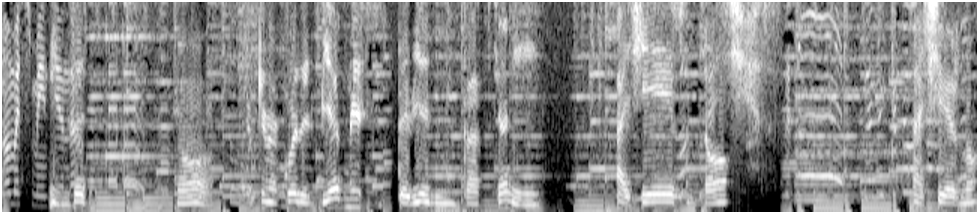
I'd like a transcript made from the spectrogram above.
No me estás En mintiendo. serio. No, porque me acuerdo el viernes te vi en transmisión y ayer no. Ayer no.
